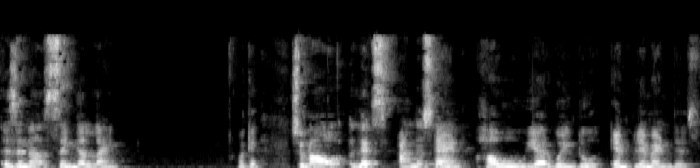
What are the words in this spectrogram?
is in a single line. Okay. So now let's understand how we are going to implement this.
